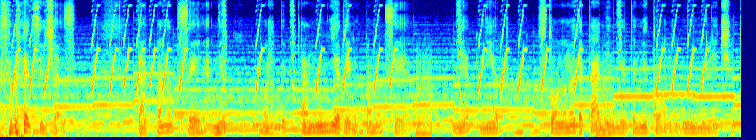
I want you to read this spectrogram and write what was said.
подобрать сейчас. Так, панацея. Нет, может быть, там нет, я говорю, панацея. Нет, нет. Стон. Ну это камень, это не то, оно не вылечит.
